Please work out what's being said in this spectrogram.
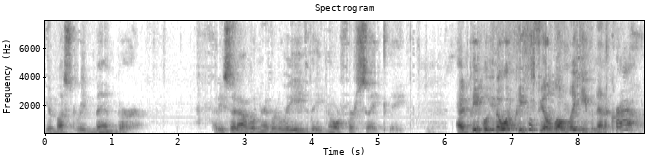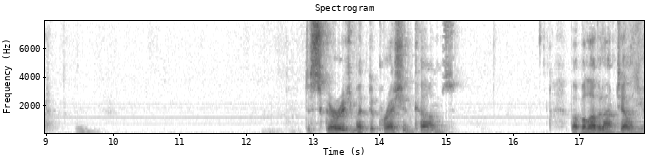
you must remember that he said, I will never leave thee nor forsake thee. And people, you know what? People feel lonely even in a crowd. Discouragement, depression comes. But, beloved, I'm telling you,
